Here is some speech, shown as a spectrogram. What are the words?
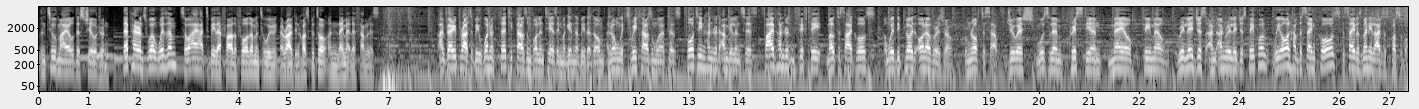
than two of my oldest children. Their parents weren't with them, so I had to be their father for them until we arrived in hospital and they met their families. I'm very proud to be one of 30,000 volunteers in Magen David Adom, along with 3,000 workers, 1,400 ambulances, 550 motorcycles, and we're deployed all over Israel, from north to south. Jewish, Muslim, Christian, male, female, religious and unreligious people, we all have the same cause to save as many lives as possible.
